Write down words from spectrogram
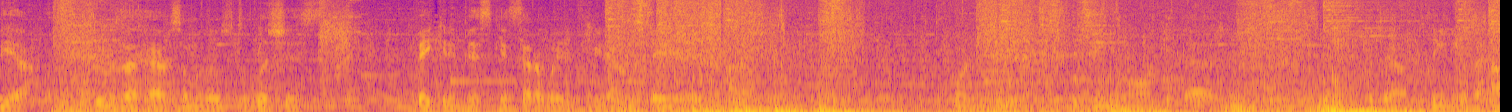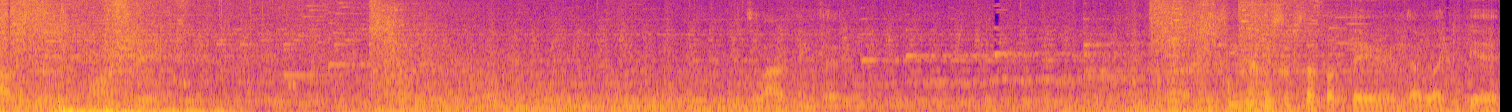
But yeah, as soon as I have some of those delicious bacon and biscuits that are waiting for me downstairs, I'm going to continue on with that. With the cleaning of the house, doing laundry. There's a lot of things that. See, now there's some stuff up there that I'd like to get.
